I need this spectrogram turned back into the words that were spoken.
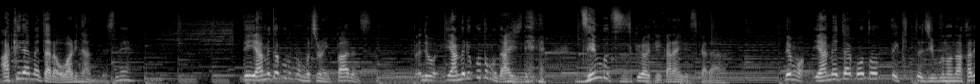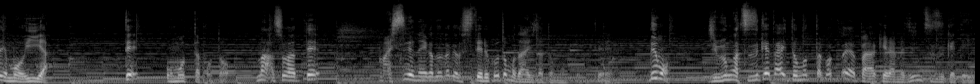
諦めたら終わりなんですね。でやめたことももちろんいっぱいあるんです。でもやめることも大事で 全部続けるわけいかないですから。でもやめたことってきっと自分の中でもういいや。って思ったこと。まあそうやってまあ失礼な言い方だけど捨てることも大事だと思っていて。でも自分が続けたいと思ったことはやっぱり諦めずに続けていく。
